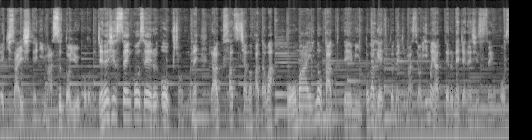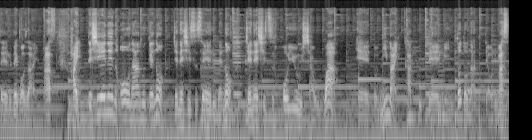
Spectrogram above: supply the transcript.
え記載していますということで、ジェネシス先行セールオークションのね、落札者の方は5枚の確定ミントがゲットできますよ。今やってるね、ジェネシス先行セールでございます。はい。で、CNN オーナー向けのジェネシスセールでのジェネシス保有者は、えーと、2枚確定ミントとなっております。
